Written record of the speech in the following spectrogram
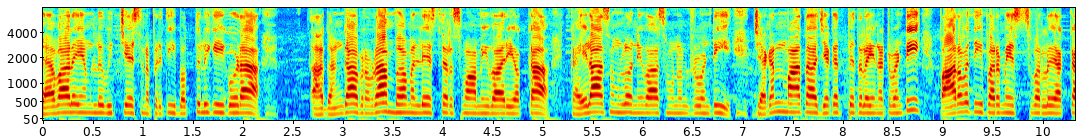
దేవాలయంలో విచ్చేసిన ప్రతి భక్తులకి కూడా ఆ గంగా భ్రమరాంబ మల్లేశ్వర స్వామి వారి యొక్క కైలాసంలో నివాసం ఉన్నటువంటి జగన్మాత జగత్పితలైనటువంటి పార్వతీ పరమేశ్వరుల యొక్క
